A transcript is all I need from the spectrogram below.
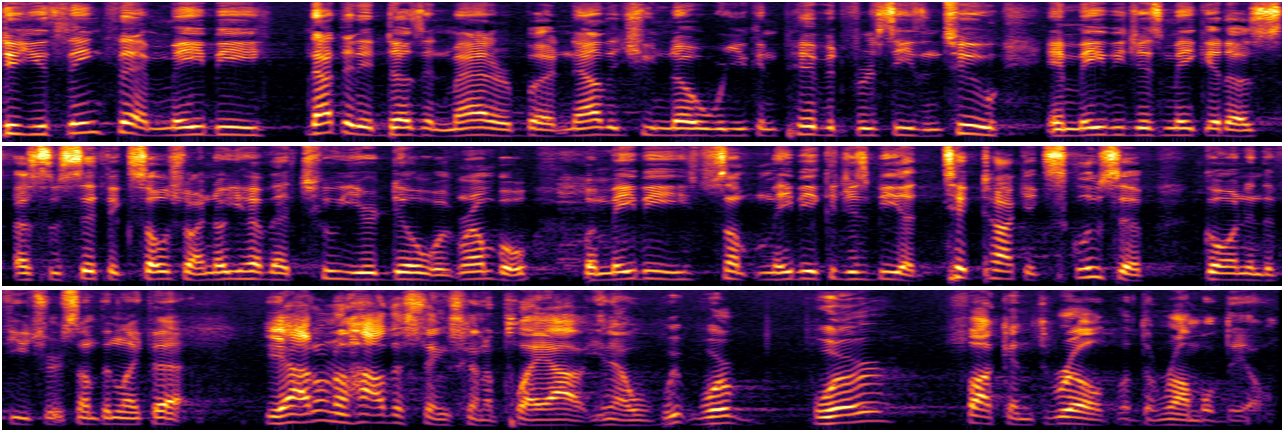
do you think that maybe, not that it doesn't matter, but now that you know where you can pivot for season two and maybe just make it a, a specific social? I know you have that two year deal with Rumble, but maybe some, maybe it could just be a TikTok exclusive going in the future, something like that. Yeah, I don't know how this thing's going to play out. You know, we, we're we're fucking thrilled with the Rumble deal.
